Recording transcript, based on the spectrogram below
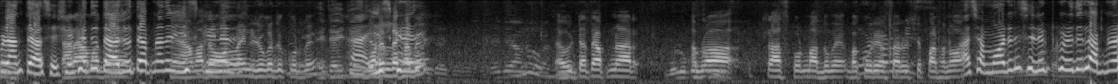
প্রান্তে আছে। সেক্ষেত্রে তারা যদি আপনাদের স্ক্রিনে অনলাইনে যোগাযোগ করবে। হ্যাঁ স্ক্রিনে দেখাবে। ওইটাতে আপনার আমরা ট্রান্সপোর্ট মাধ্যমে বা কুরিয়ার সার্ভিসে পাঠানো আচ্ছা মডেল সিলেক্ট করে দিলে আপনারা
